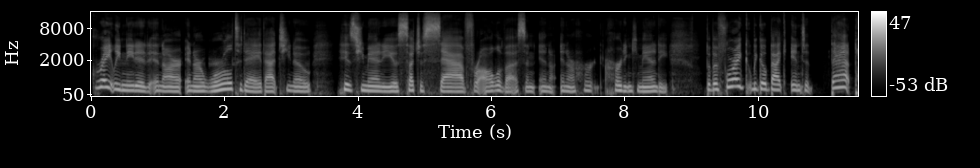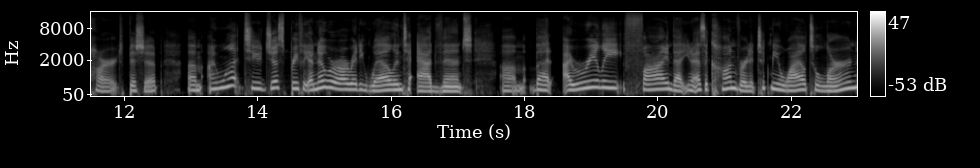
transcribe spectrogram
greatly needed in our in our world today. That you know his humanity is such a salve for all of us and in, in, our hurt, hurting humanity. But before I, we go back into that part, Bishop, um, I want to just briefly, I know we're already well into Advent, um, but I really find that, you know, as a convert, it took me a while to learn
